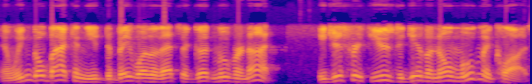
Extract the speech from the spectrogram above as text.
and we can go back and you debate whether that's a good move or not. He just refused to give a no movement clause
